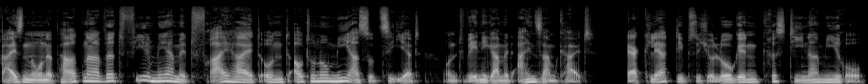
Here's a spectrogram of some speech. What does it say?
Reisen ohne Partner wird viel mehr mit Freiheit und Autonomie assoziiert und weniger mit Einsamkeit, erklärt die Psychologin Christina Miro.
